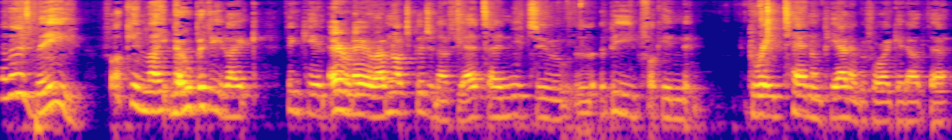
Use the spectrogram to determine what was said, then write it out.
And there's me, fucking like nobody, like thinking, oh no, I'm not good enough yet. I need to be fucking grade 10 on piano before I get out there.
